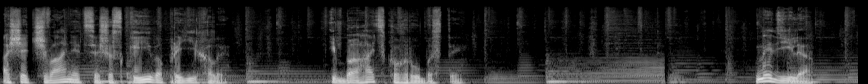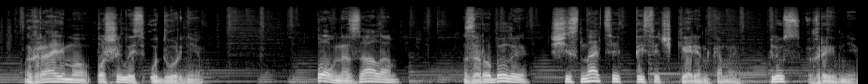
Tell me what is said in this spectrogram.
а ще чваняться, що з Києва приїхали, і багацько грубости. Неділя. Граємо, пошились у дурні. Повна зала. Заробили 16 тисяч керінками плюс гривні,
